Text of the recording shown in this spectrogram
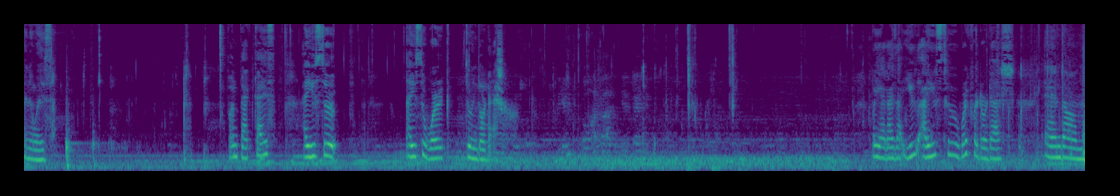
Anyways. Fun fact guys. I used to i used to work doing doordash. But yeah guys i used i used to work for doordash and um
